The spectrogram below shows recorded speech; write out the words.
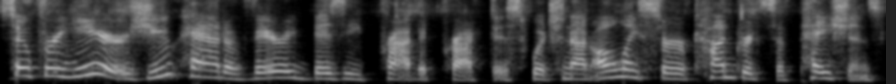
So, for years, you had a very busy private practice, which not only served hundreds of patients,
